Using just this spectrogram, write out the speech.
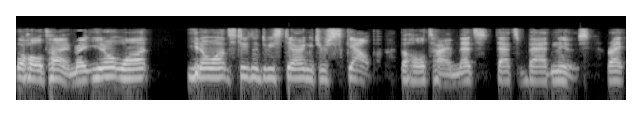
the whole time, right? You don't want you don't want students to be staring at your scalp the whole time. That's that's bad news, right?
